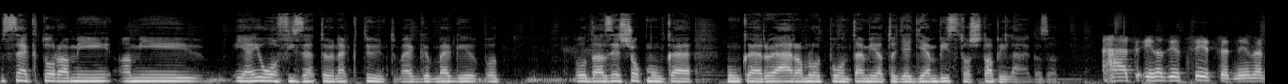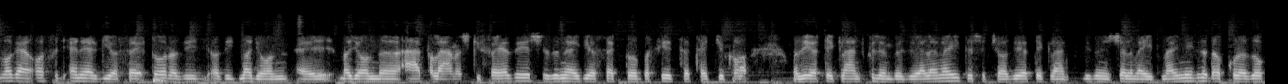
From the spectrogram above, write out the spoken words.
szektor, ami, ami ilyen jól fizetőnek tűnt, meg, meg ott, oda azért sok munka, munkaerő áramlott pont emiatt, hogy egy ilyen biztos, stabil ágazat. Hát én azért szétszedném, mert maga az, hogy energiaszektor, az így, az így nagyon, egy, nagyon általános kifejezés. Az energiaszektorban szétszedhetjük a, az értéklánc különböző elemeit, és hogyha az értéklánc bizonyos elemeit megnézed, akkor azok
